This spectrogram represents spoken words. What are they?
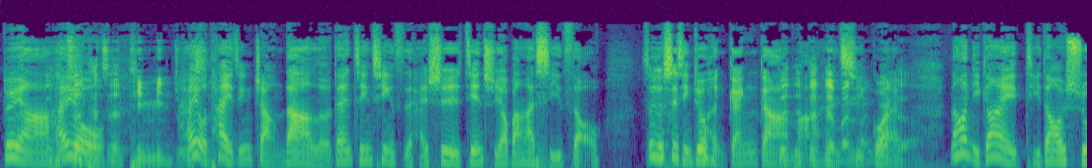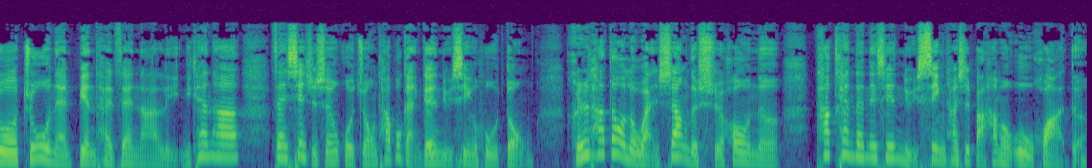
对啊，还有他只能听命做。还有他已经长大了，但金庆子还是坚持要帮他洗澡，这个事情就很尴尬嘛，对对对对，很奇怪。然后你刚才提到说朱武男变态在哪里？你看他在现实生活中，他不敢跟女性互动，可是他到了晚上的时候呢，他看待那些女性，他是把他们物化的，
